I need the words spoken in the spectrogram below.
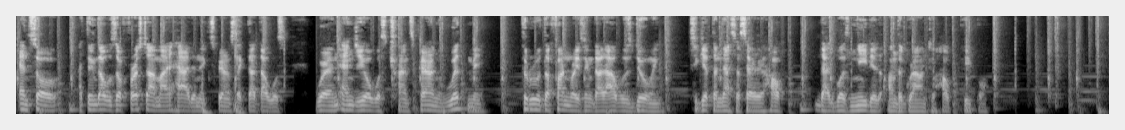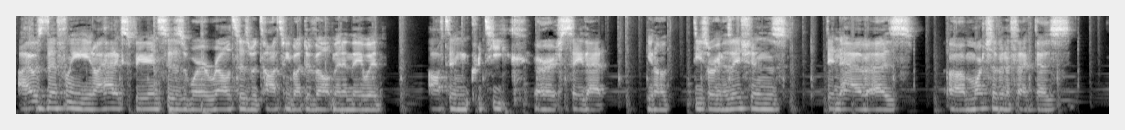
And so i think that was the first time i had an experience like that that was where an ngo was transparent with me through the fundraising that i was doing to get the necessary help that was needed on the ground to help people. I was definitely, you know, I had experiences where relatives would talk to me about development and they would often critique or say that, you know, these organizations didn't have as uh, much of an effect as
